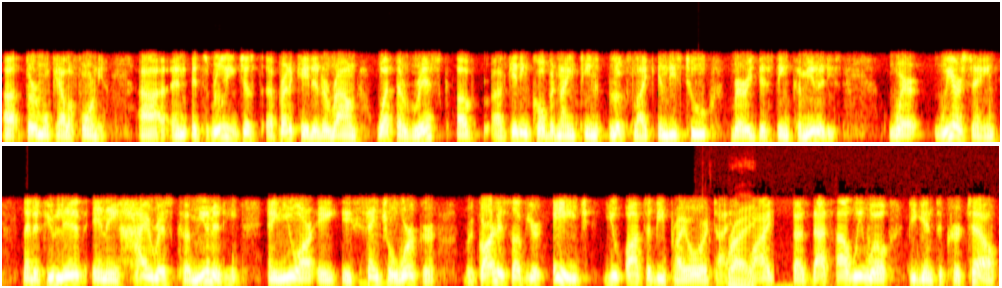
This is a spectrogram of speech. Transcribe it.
uh, Thermal California. Uh, and it's really just uh, predicated around what the risk of uh, getting COVID 19 looks like in these two very distinct communities. Where we are saying that if you live in a high risk community and you are a essential worker, regardless of your age, you ought to be prioritized. Right. Why? because that's how we will begin to curtail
